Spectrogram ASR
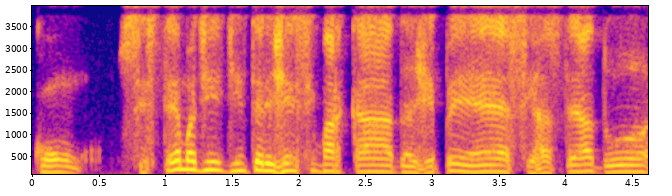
com sistema de, de inteligência embarcada, GPS, rastreador,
